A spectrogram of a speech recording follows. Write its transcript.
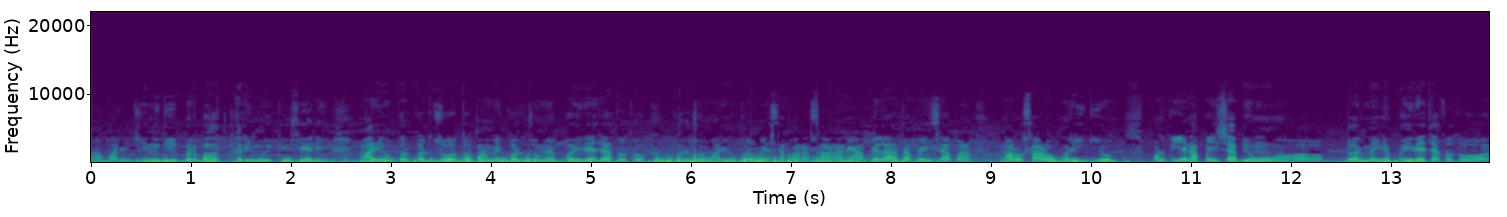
આ મારી જિંદગી બરબાદ કરી મૂકી છે એની. મારી ઉપર કરજો હતો, પણ મેં કરજો મેં ભયરે જતો હતો. કરજો મારી ઉપર. મેં મારા શાળાને આપેલા હતા પૈસા, પણ મારો શાળો મરી ગયો. પણ એના પૈસા બી હું દર મહિને ભયરે જતો હતો.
